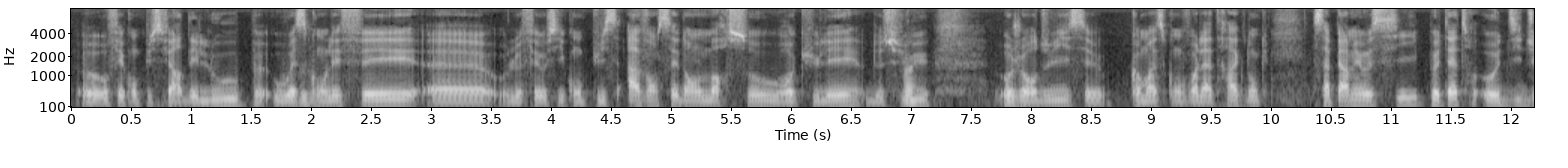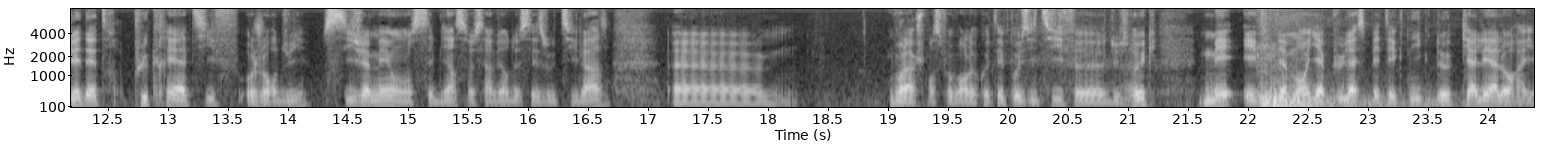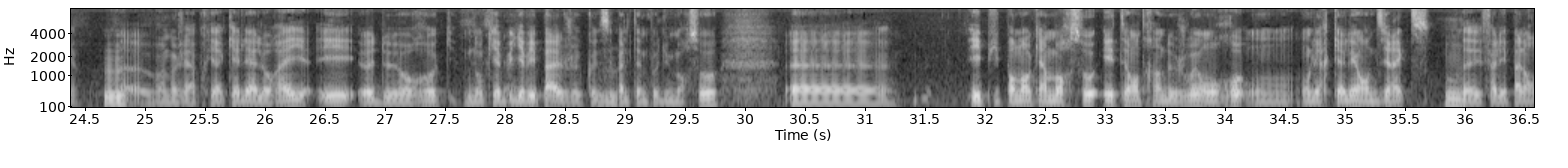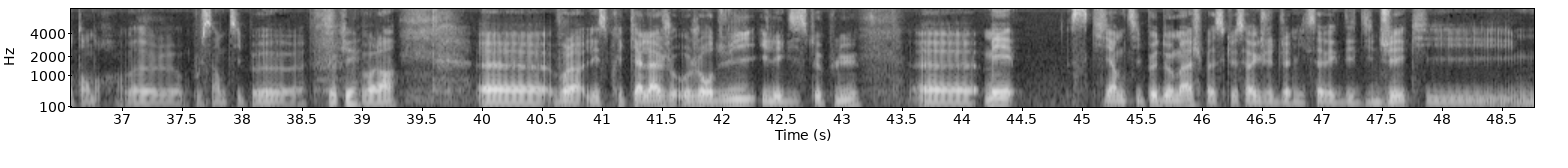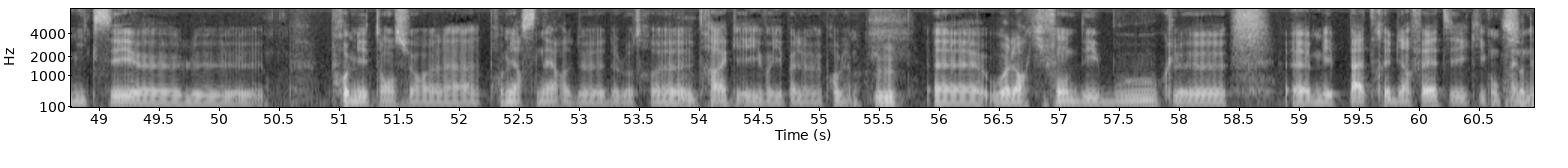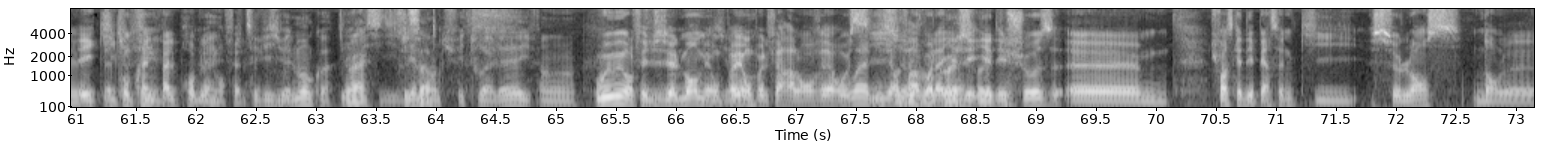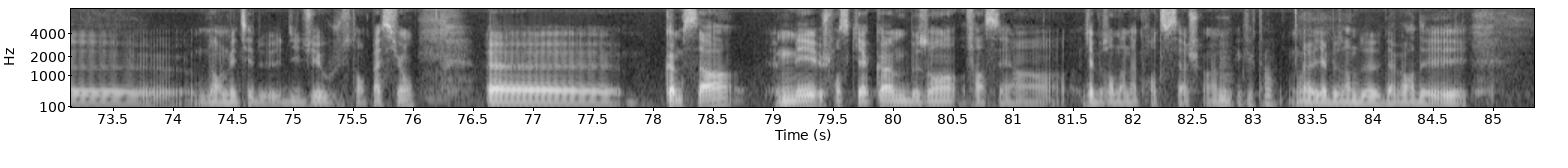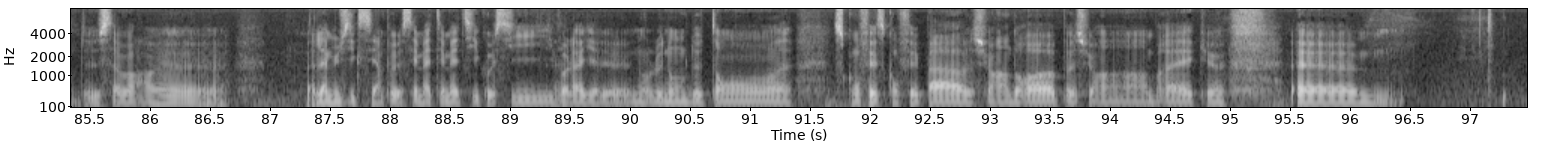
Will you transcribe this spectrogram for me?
au fait qu'on puisse faire des loops, où est-ce Mm. qu'on les fait, euh, le fait aussi qu'on puisse avancer dans le morceau ou reculer dessus. Ouais. Aujourd'hui, c'est comment est-ce qu'on voit la track. Donc, ça permet aussi peut-être aux DJ d'être plus créatifs aujourd'hui, si jamais on sait bien se servir de ces outils-là. Euh, voilà, je pense qu'il faut voir le côté positif euh, du truc. Mais évidemment, il n'y a plus l'aspect technique de caler à l'oreille. Mhm. Euh, moi, j'ai appris à caler à l'oreille et euh, de. rec- Donc, il n'y avait pas, je ne connaissais Mhm. pas le tempo du morceau. Euh, et puis, pendant qu'un morceau était en train de jouer, on, re- on, on les recalait en direct. Mhm. Euh, il fallait pas l'entendre. Euh, pousser un petit peu. euh, voilà. Euh, voilà, l'esprit calage aujourd'hui, il n'existe plus. Euh, mais ce qui est un petit peu dommage, parce que c'est vrai que j'ai déjà mixé avec des DJ qui mixaient euh, le premier temps sur la première snare de, de l'autre euh, track et ils voyaient pas le problème. Mhm. Euh, ou alors qui font des boucles, euh, euh, mais pas très bien faites et qui comprennent, des- et qui Bah, comprennent fais- pas le problème Ouais, en fait. Fais visuellement quoi. Ouais, si c'est DJ, ça. maintenant, tu fais tout à l'œil. Enfin, Oui, oui, on le fait visuellement, mais on peut, Visuellement. on peut le faire à l'envers aussi. Ouais, enfin voilà, il y a des, y a choses. euh, je pense qu'il y a des personnes qui se lancent dans le, dans le métier de DJ ou juste en passion, euh, comme ça. Mais je pense qu'il y a quand même besoin, enfin c'est un, il y a besoin d'un apprentissage quand même. Exactement. Euh, il y a besoin de- d'avoir des, de savoir. euh, la musique, c'est un peu, c'est mathématique aussi. Voilà, il y a le, le nombre de temps, euh, ce qu'on fait, ce qu'on fait pas sur un drop, sur un break. euh,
